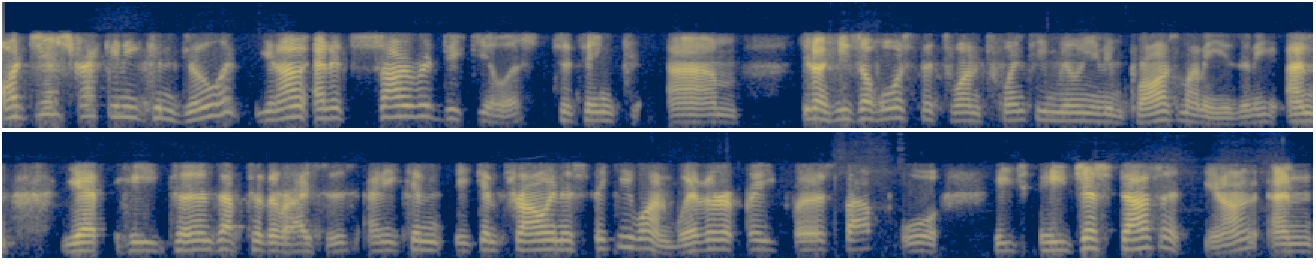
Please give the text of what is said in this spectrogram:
I just reckon he can do it. You know, and it's so ridiculous to think. Um, you know, he's a horse that's won twenty million in prize money, isn't he? And yet he turns up to the races and he can he can throw in a sticky one, whether it be first up or he he just does it. You know, and.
